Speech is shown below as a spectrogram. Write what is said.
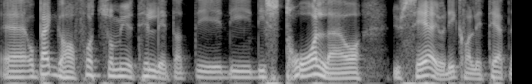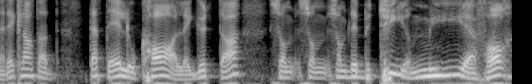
Eh, og begge har fått så mye tillit at de, de, de, stråler, og du ser jo de kvalitetene. Det er klart at dette er lokale gutter som, som, som det betyr mye for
